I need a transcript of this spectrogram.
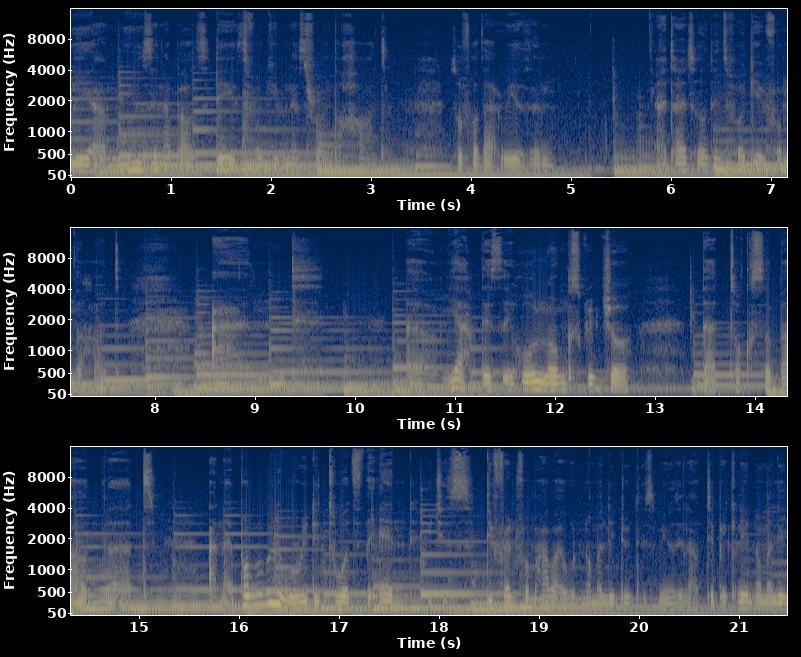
we are musing about today is forgiveness from the heart. So, for that reason, I titled it Forgive from the Heart. And yeah, there's a whole long scripture that talks about that. And I probably will read it towards the end, which is different from how I would normally do this music. I typically normally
